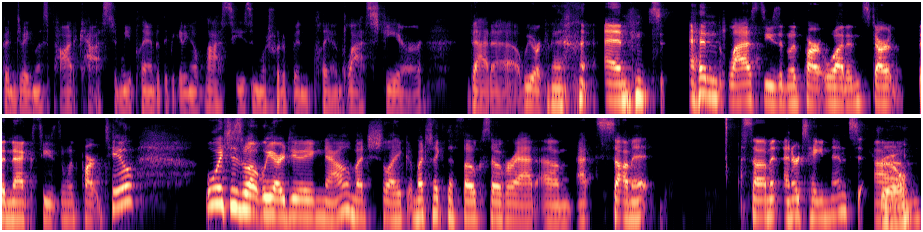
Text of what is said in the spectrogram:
been doing this podcast and we planned at the beginning of last season, which would have been planned last year, that uh, we were going to end end last season with part one and start the next season with part two, which is what we are doing now. Much like much like the folks over at um, at Summit Summit Entertainment. True. Um,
